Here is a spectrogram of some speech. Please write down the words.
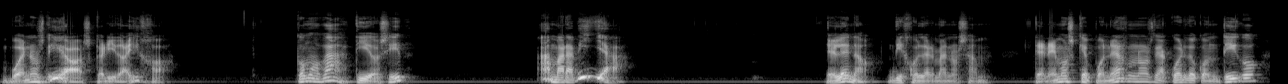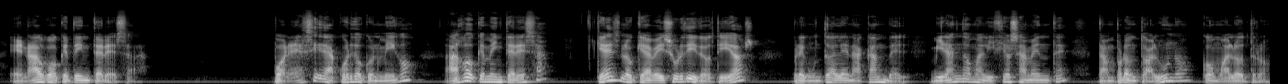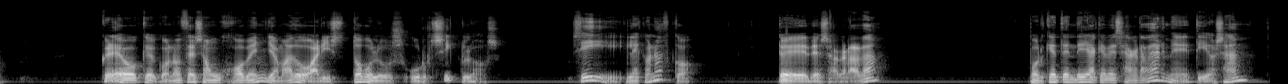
Buenos días, querida hija. ¿Cómo va, tío Sib? ¡A maravilla! Elena, dijo el hermano Sam, tenemos que ponernos de acuerdo contigo en algo que te interesa. ¿Ponerse de acuerdo conmigo? ¿Algo que me interesa? ¿Qué es lo que habéis urdido, tíos? preguntó Elena Campbell, mirando maliciosamente tan pronto al uno como al otro. Creo que conoces a un joven llamado Aristóbulos Ursiclos. Sí, le conozco. ¿Te desagrada? ¿Por qué tendría que desagradarme, tío Sam?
